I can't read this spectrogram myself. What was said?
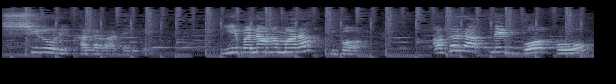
शिरो रेखा लगा देंगे। ये बना हमारा ब। अगर आपने ब को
